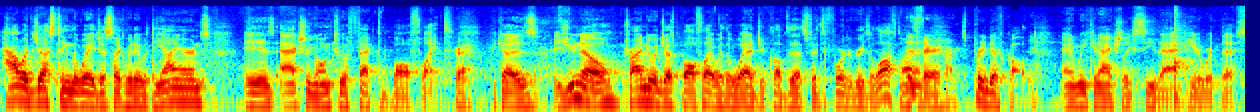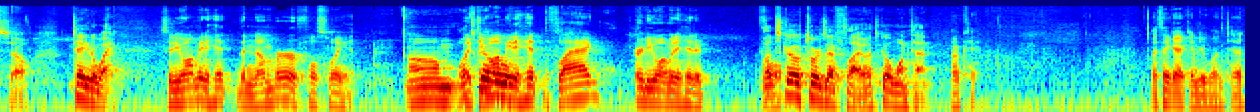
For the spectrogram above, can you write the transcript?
how adjusting the weight, just like we did with the irons, is actually going to affect ball flight. Correct. Because as you know, trying to adjust ball flight with a wedge, a club that's 54 degrees aloft on It's it, very hard. It's pretty difficult. And we can actually see that here with this. So take it away. So do you want me to hit the number or full swing it? Um, let's Like, do you want me to hit the flag or do you want me to hit it? Full? let's go towards that flag. Let's go 110. Okay. I think I can do 110.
